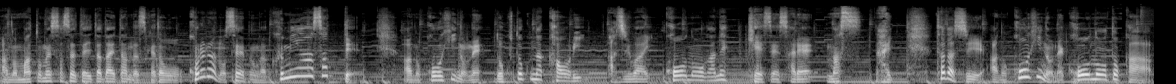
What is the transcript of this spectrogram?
あのまとめさせていただいたんですけどこれらの成分が組み合わさってあのコーヒーのね独特な香り味わい効能がね形成されますはいただしあのコーヒーのね効能とか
